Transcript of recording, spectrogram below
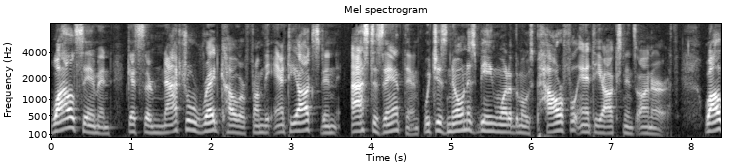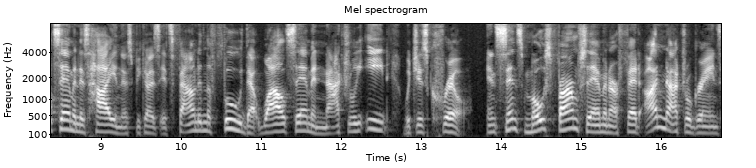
Wild salmon gets their natural red color from the antioxidant astaxanthin, which is known as being one of the most powerful antioxidants on earth. Wild salmon is high in this because it's found in the food that wild salmon naturally eat, which is krill. And since most farm salmon are fed unnatural grains,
